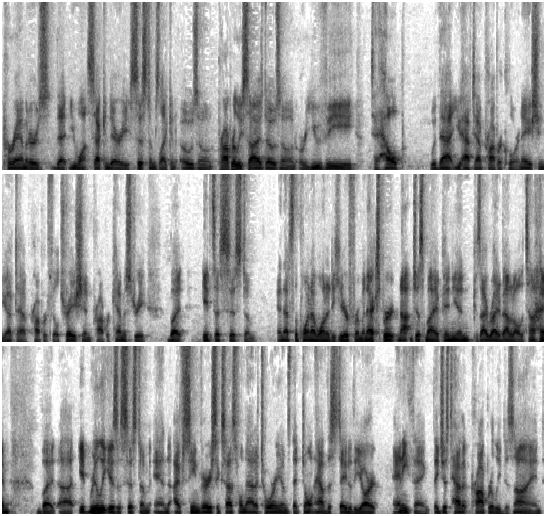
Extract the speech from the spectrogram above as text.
parameters that you want secondary systems like an ozone, properly sized ozone or UV to help with that. You have to have proper chlorination, you have to have proper filtration, proper chemistry, but it's a system and that's the point i wanted to hear from an expert not just my opinion because i write about it all the time but uh, it really is a system. And i've seen very successful natatoriums that don't have the state of the art anything. They just have it properly designed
